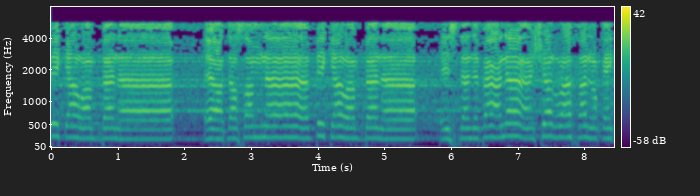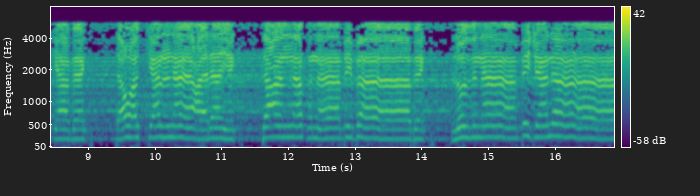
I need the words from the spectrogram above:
بك ربنا اعتصمنا بك ربنا استدفعنا شر خلقك بك توكلنا عليك تعلقنا ببابك لذنا بجنابك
